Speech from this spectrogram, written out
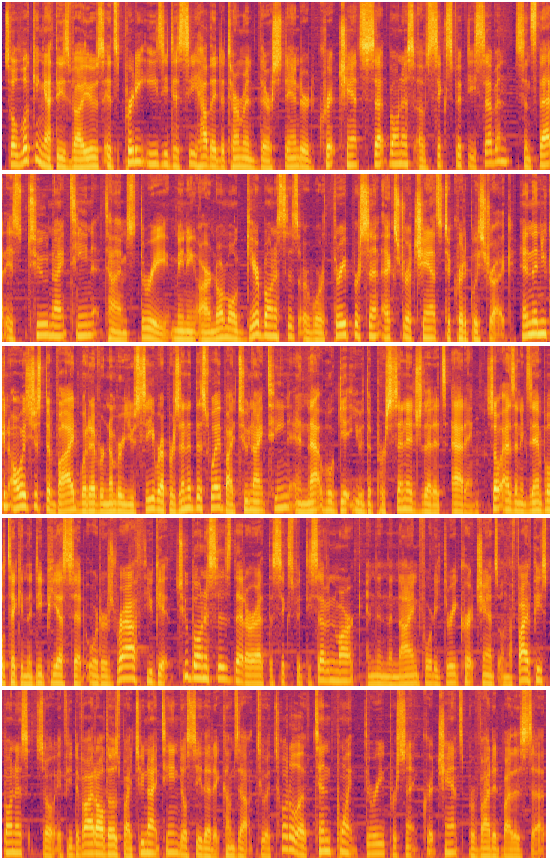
So looking at these values, it's pretty easy to see how they determined their standard crit chance set bonus of 657, since that is 219 times 3, meaning our normal gear bonuses are worth 3% extra chance to critically strike. And then you can always just divide whatever number you see represented this way by 219, and that will get you the percentage that it's adding. So as an example, taking the DPS set Order's Wrath, you get two bonuses that are at the 657 mark, and then the 943 crit chance on the 5 piece bonus. So if you divide all those by 219, you'll see that it comes out to a total of 10.3% crit chance provided by this set.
